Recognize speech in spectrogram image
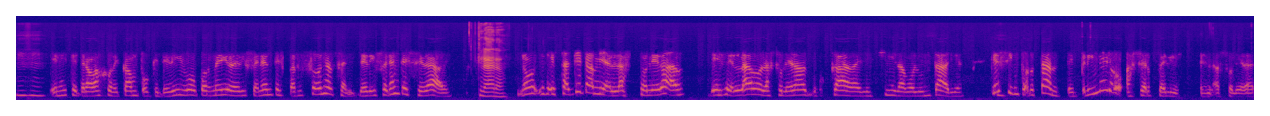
en este trabajo de campo que te digo por medio de diferentes personas de diferentes edades. Claro. ¿no? Y destaqué también la soledad desde el lado de la soledad buscada, elegida, voluntaria, que es importante primero hacer feliz en la soledad,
